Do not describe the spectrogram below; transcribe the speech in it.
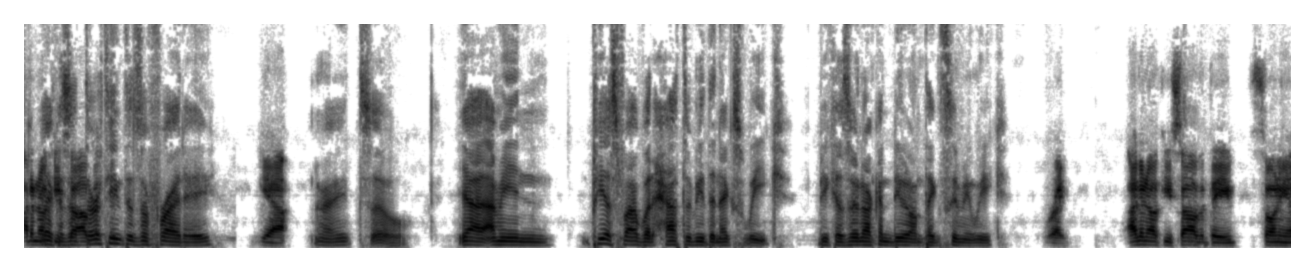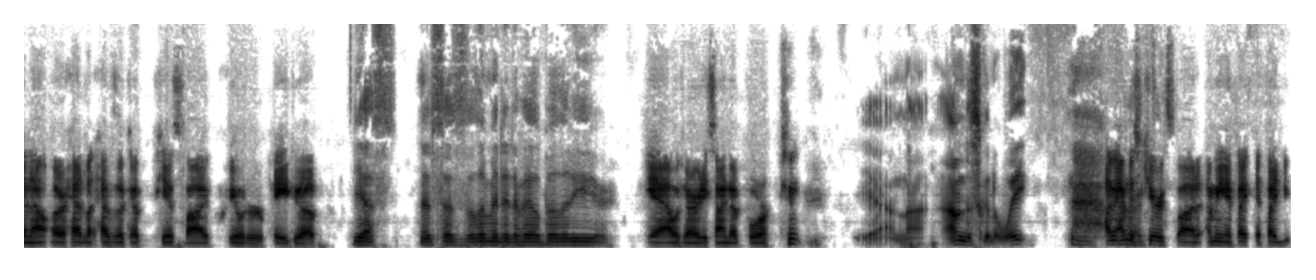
I don't know Yeah, if you because the saw. but- thirteenth is a Friday. Yeah, Right. So, yeah, I mean, PS5 would have to be the next week because they're not going to do it on Thanksgiving week. right. I don't know if you saw, but they Sony announced or had has like a PS5 pre-order page up. Yes, it says the limited availability. Or Yeah, which I already signed up for. yeah, I'm not. I'm just gonna wait. I mean, I'm just curious about it. I mean, if I if I do,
